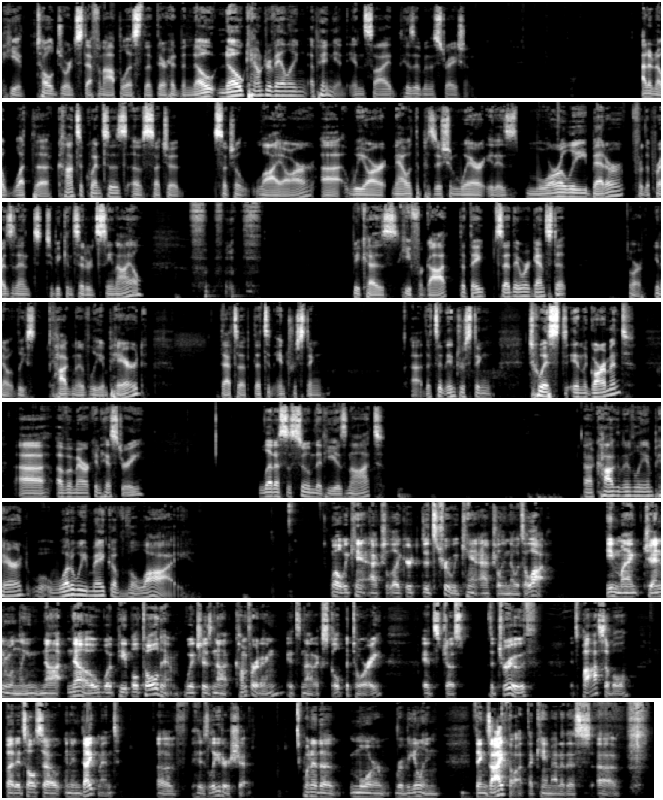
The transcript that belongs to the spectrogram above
he had told George Stephanopoulos that there had been no no countervailing opinion inside his administration. I don't know what the consequences of such a such a lie are. Uh, we are now at the position where it is morally better for the president to be considered senile because he forgot that they said they were against it, or you know at least cognitively impaired that's a that's an interesting uh, that's an interesting twist in the garment uh, of American history. Let us assume that he is not uh, cognitively impaired. What do we make of the lie? Well, we can't actually like it's true. We can't actually know it's a lie. He might genuinely not know what people told him, which is not comforting. It's not exculpatory. It's just the truth. It's possible, but it's also an indictment of his leadership. One of the more revealing things I thought that came out of this uh,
